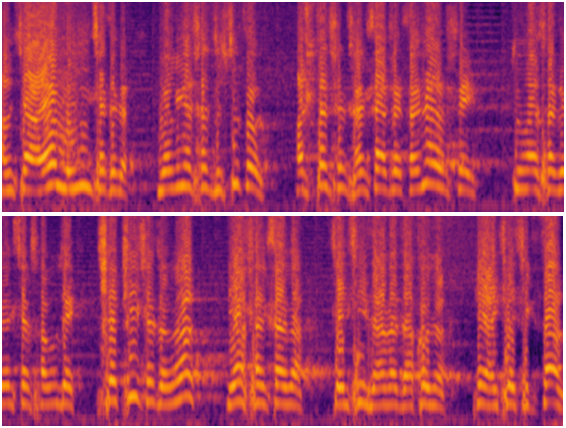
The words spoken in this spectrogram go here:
आमच्या आया मुलींच्याकडं बघण्याचा दृष्टिकोन आत्ताच सरकारला करणार असेल किंवा सगळ्यांच्या समुदाय शक्तीचं धोरण या सरकारला त्यांची जागा दाखवणं हे ऐतिहासिक काम.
